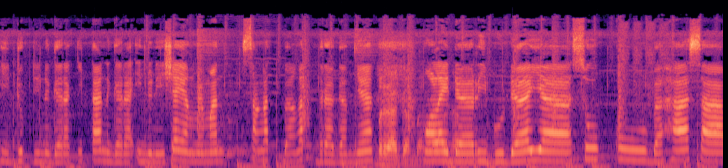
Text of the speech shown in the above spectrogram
hidup di negara kita negara Indonesia yang memang sangat banget beragamnya Beragam banget. mulai benar. dari budaya suku bahasa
